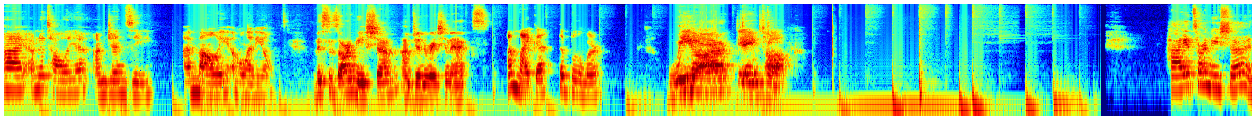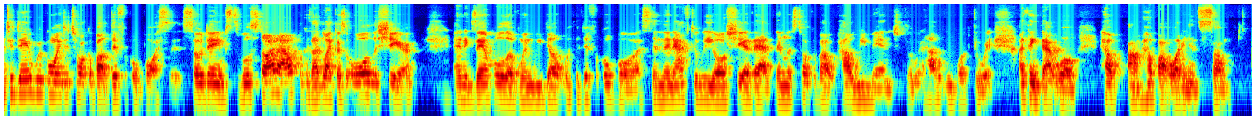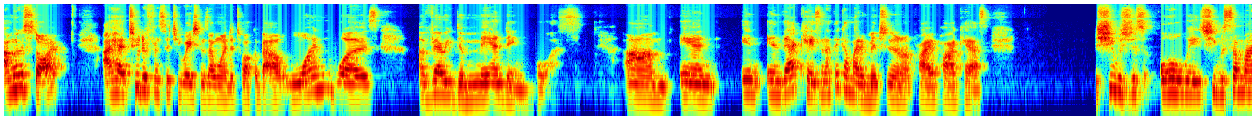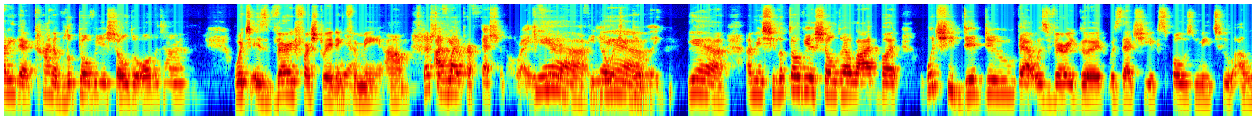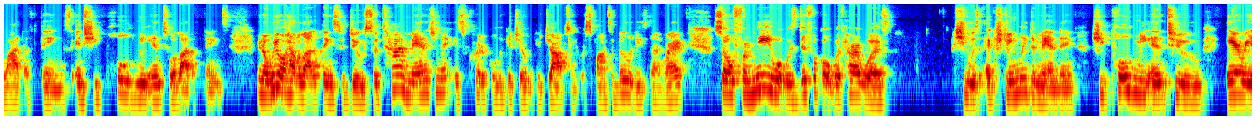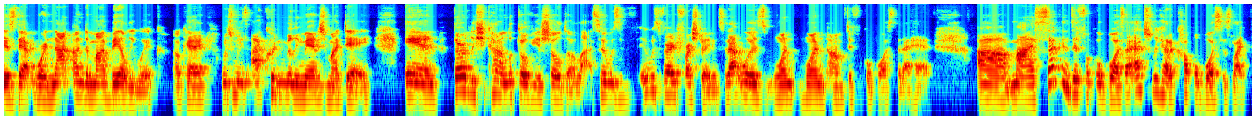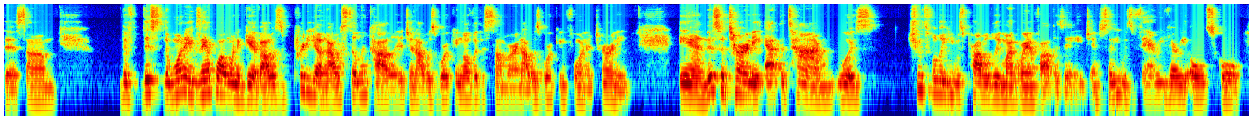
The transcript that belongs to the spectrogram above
Hi, I'm Natalia. I'm Gen Z. I'm Molly, a millennial. This is Arnisha. I'm Generation X. I'm Micah, the boomer. We are Dame Talk. Hi, it's Arnisha, and today we're going to talk about difficult bosses. So, Dames, we'll start out because I'd like us all to share an example of when we dealt with a difficult boss. And then after we all share that, then let's talk about how we managed through it. How did we work through it? I think that will help um, help our audience. So, I'm going to start. I had two different situations I wanted to talk about. One was a very demanding boss. Um, and in in that case, and I think I might have mentioned it on a prior podcast, she was just always she was somebody that kind of looked over your shoulder all the time which is very frustrating Yeah. for me um Especially I like- professional, right? If Yeah, if you know yeah. what you're doing. yeah i mean she looked over your shoulder a lot but what she did do that was very good was that she exposed me to a lot of things and she pulled me into a lot of things you know we all have a lot of things to do so time management is critical to get your, your jobs and your responsibilities done right so for me what was difficult with her was she was extremely demanding. She pulled me into areas that were not under my bailiwick, okay, which means I couldn't really manage my day. And thirdly, she kind of looked over your shoulder a lot. So it was it was very frustrating. So that was one one um, difficult boss that I had. Um, my second difficult boss, I actually had a couple bosses like this. Um, the this the one example I want to give. I was pretty young. I was still in college, and I was working over the summer, and I was working for an attorney. And this attorney at the time was, truthfully, he was probably my grandfather's age, and so he was very very old school,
